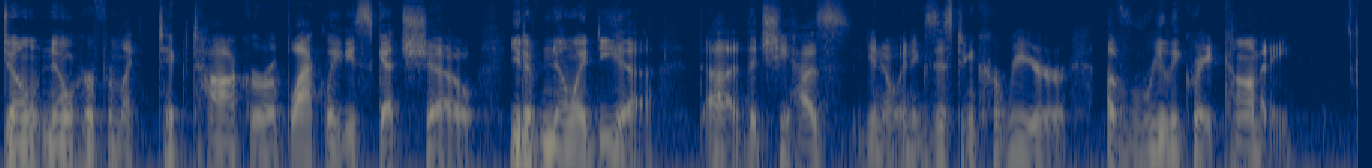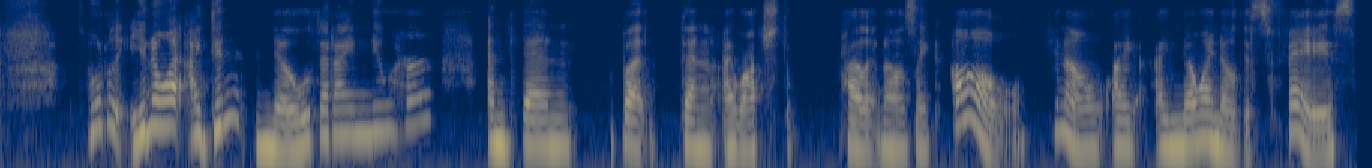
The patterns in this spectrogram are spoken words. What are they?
don't know her from like TikTok or a Black Lady sketch show, you'd have no idea uh, that she has, you know, an existing career of really great comedy. Totally. You know what? I didn't know that I knew her. And then, but then I watched the pilot and I was like, oh, you know, I, I know I know this face.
